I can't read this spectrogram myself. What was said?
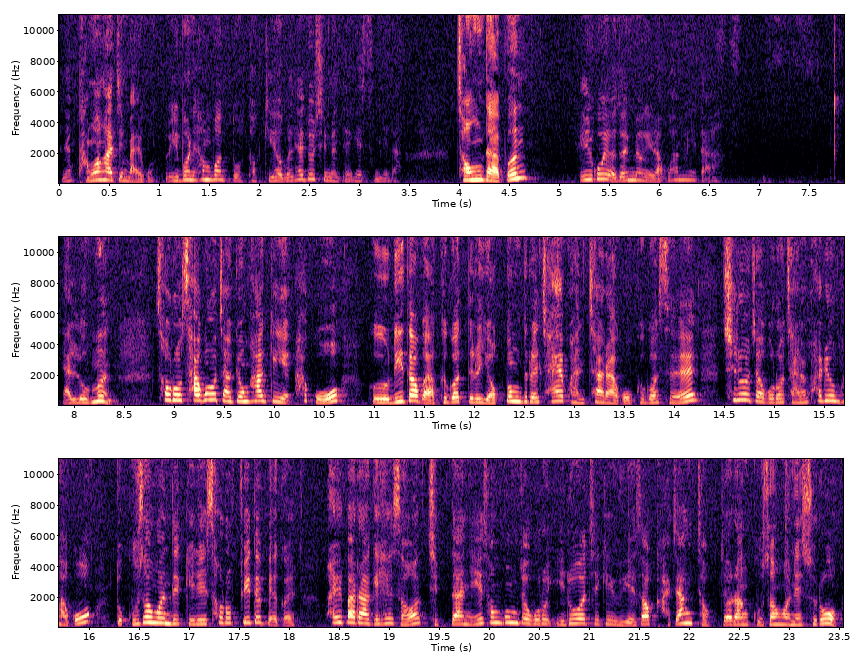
그냥 당황하지 말고 또 이번에 한 번 또 더 기억을 해두시면 되겠습니다. 정답은 일곱 여덟 명이라고 합니다. 얄롬은 서로 상호작용하기 하고 그 리더가 그것들을 역동들을 잘 관찰하고 그것을 치료적으로 잘 활용하고 또 구성원들끼리 서로 피드백을 활발하게 해서 집단이 성공적으로 이루어지기 위해서 가장 적절한 구성원의 수로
